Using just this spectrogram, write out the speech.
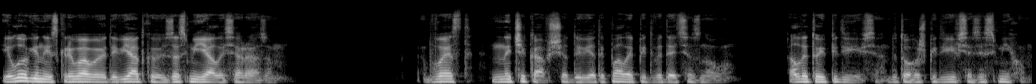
і Логін із кривавою дев'яткою засміялися разом. Вест не чекав, що дев'ятипалий підведеться знову. Але той підвівся, до того ж підвівся зі сміхом.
